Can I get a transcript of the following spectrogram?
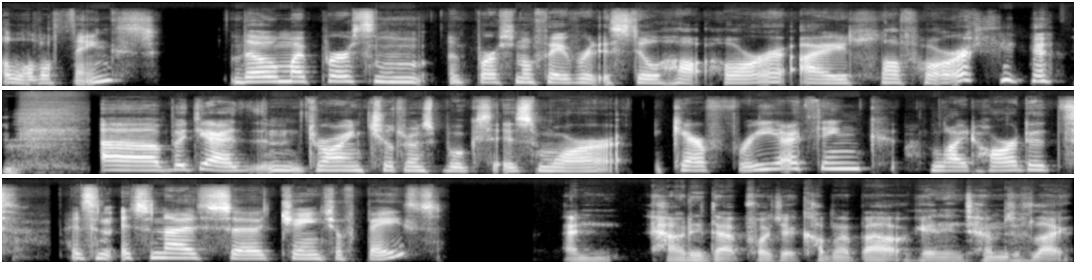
a lot of things. Though my personal personal favorite is still ho- horror. I love horror. uh, but yeah, drawing children's books is more carefree. I think lighthearted. It's an it's a nice uh, change of pace. And how did that project come about again in terms of like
